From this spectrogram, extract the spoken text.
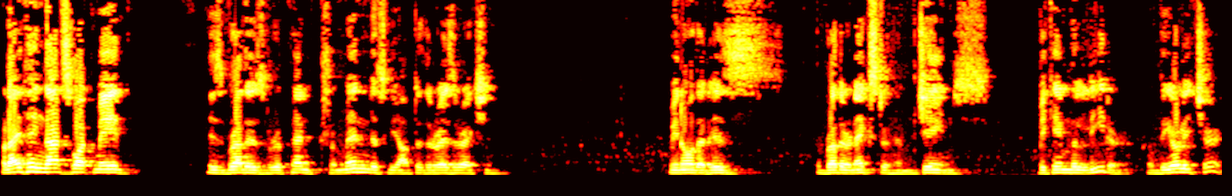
But I think that's what made his brothers repent tremendously after the resurrection. We know that his the brother next to him, James, became the leader of the early church.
